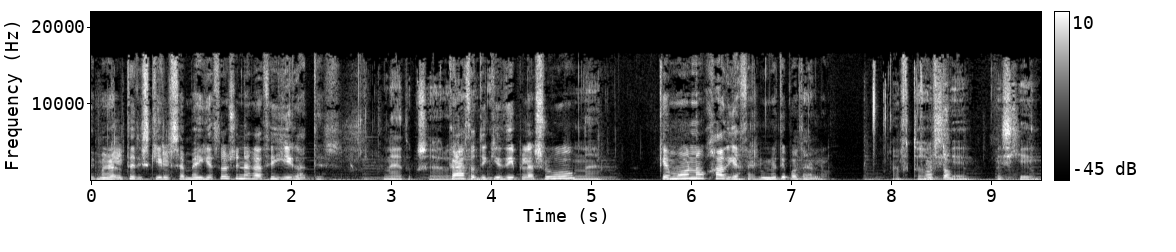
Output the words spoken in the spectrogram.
οι μεγαλύτεροι σκύλοι σε μέγεθος είναι αγαθοί γίγαντες. Ναι, το ξέρω. Κάθονται εκεί δίπλα σου Ναι, και μόνο χάδια θέλουν, τίποτα άλλο. αυτό, Αυτό. ισχύει. ισχύει.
